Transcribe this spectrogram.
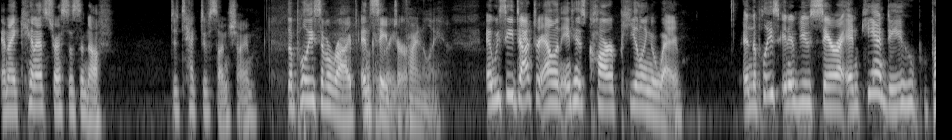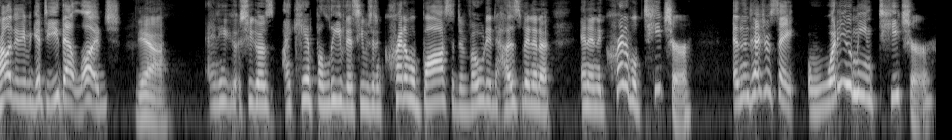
and I cannot stress this enough. Detective Sunshine. The police have arrived and Okay, saved great, her. Finally. And we see Dr. Alan in his car peeling away. And the police interview Sarah and Candy, who probably didn't even get to eat that lunch Yeah. and he she goes i can't believe this he was an incredible boss a devoted husband and a and an incredible teacher and the detectives say what do you mean teacher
